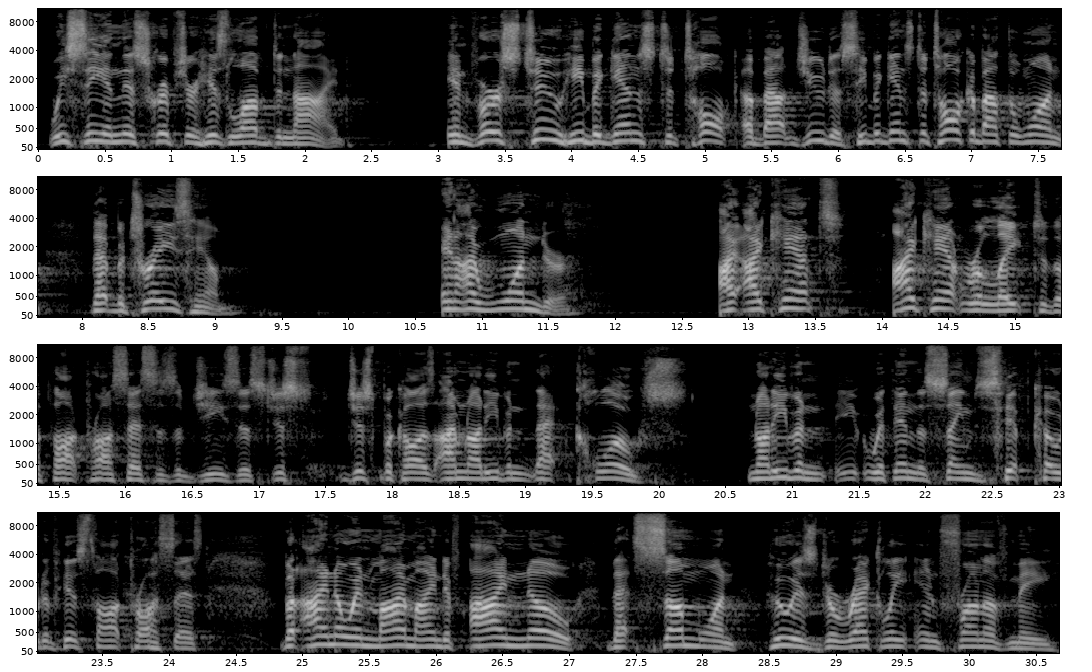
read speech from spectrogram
we see in this scripture his love denied. In verse 2, he begins to talk about Judas. He begins to talk about the one that betrays him. And I wonder, I, I, can't, I can't relate to the thought processes of Jesus just, just because I'm not even that close, not even within the same zip code of his thought process. But I know in my mind, if I know that someone who is directly in front of me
